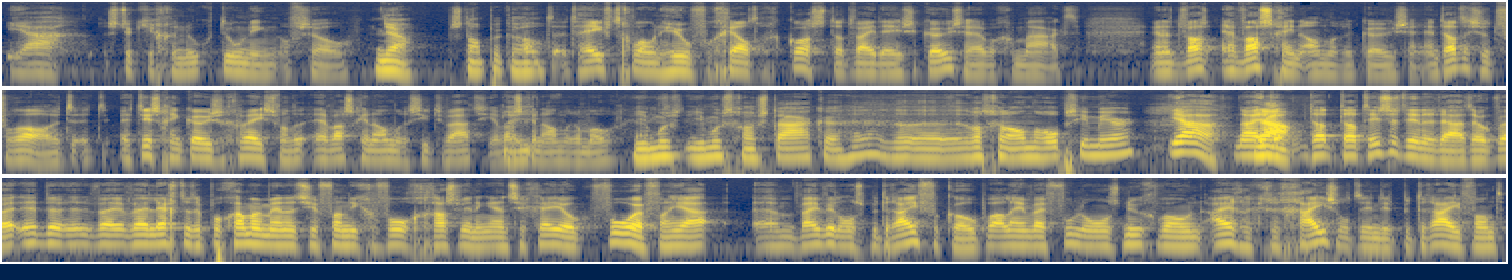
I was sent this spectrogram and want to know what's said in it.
Ja, een stukje genoegdoening of zo. Ja, snap ik wel. Want het heeft gewoon heel veel geld gekost dat wij deze keuze hebben gemaakt. En het was, er was geen andere keuze. En dat is het vooral. Het, het, het is geen keuze geweest, want er was geen andere situatie. Er was Nee, geen andere mogelijkheid. Je moest, je moest gewoon staken. Hè? Er er was geen andere optie meer. Ja, nou ja. Dat, dat, dat is het inderdaad ook. Wij, de, wij, wij legden de programmamanager van die gevolgen gaswinning NCG ook voor van ja, ehm, wij willen ons bedrijf verkopen. Alleen wij voelen ons nu gewoon eigenlijk gegijzeld in dit bedrijf. Want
